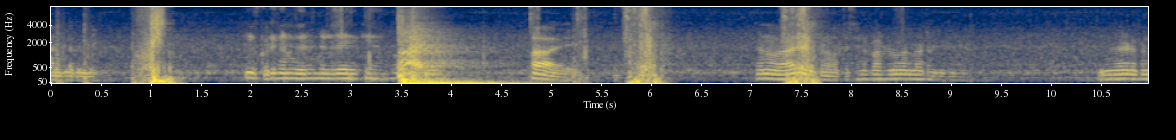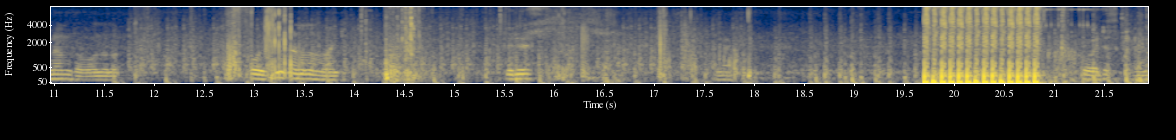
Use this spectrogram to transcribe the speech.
അല്ല പിന്നെ ഈ കുറെ കണ്ണ് കയറണ്ടല്ലേ ഹായ് ഞാൻ വേറെ എടുക്കണം അത്യാവശ്യം പള്ളു കണ്ണായിട്ടിരിക്കുന്നത് ഇത് വേറെ എടുക്കണമെന്ന് തോന്നുന്നു. ഓ ഈ കാണുന്ന മാറ്റി. ഇത് അല്ല? ഒരു സ്ക്രീൻ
